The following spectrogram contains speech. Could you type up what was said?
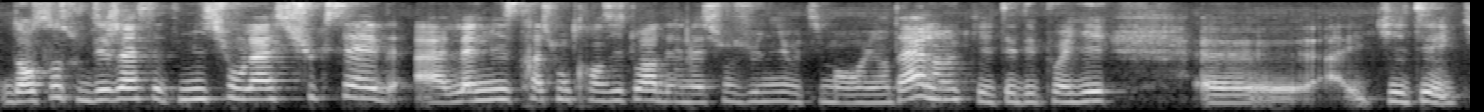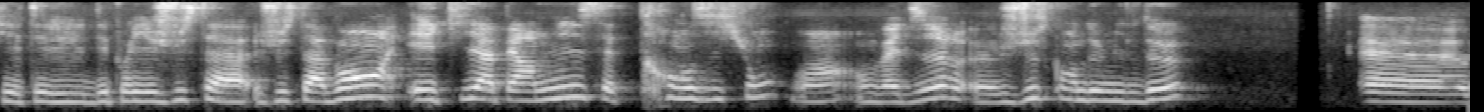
dans le sens où déjà cette mission-là succède à l'administration transitoire des Nations Unies au Timor oriental, hein, qui était déployée, euh, qui était qui était déployée juste à, juste avant et qui a permis cette transition, hein, on va dire, euh, jusqu'en 2002 euh,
